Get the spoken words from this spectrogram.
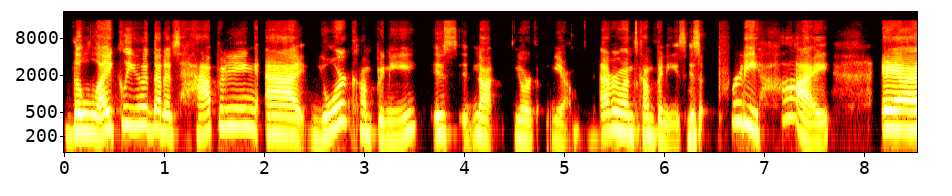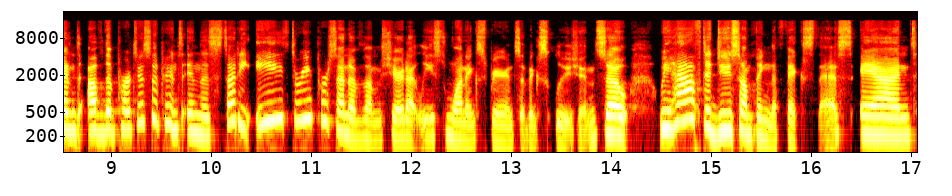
The likelihood that it's happening at your company is not your, you know, everyone's companies is pretty high. And of the participants in this study, 83% of them shared at least one experience of exclusion. So we have to do something to fix this. And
